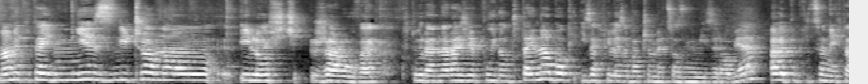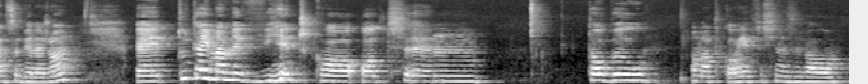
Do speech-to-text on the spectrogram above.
Mamy tutaj niezliczoną ilość żarówek, które na razie pójdą tutaj na bok i za chwilę zobaczymy, co z nimi zrobię, ale póki co niech tam sobie leżą. E, tutaj mamy wieczko od... em, to był, o matko, jak to się nazywało?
